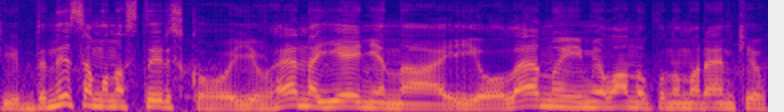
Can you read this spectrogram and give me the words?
І Дениса Монастирського, і Євгена Єніна, і Олену і Мілану Пономаренків,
